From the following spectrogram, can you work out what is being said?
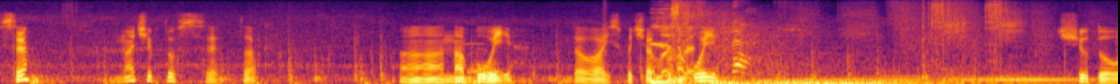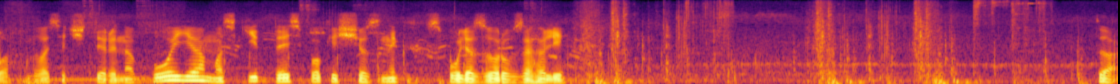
Все? Начебто все. Так. А, набої. Давай спочатку набої. Чудово. 24 набоя. Москіт десь поки що зник з поля зору взагалі. Так.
